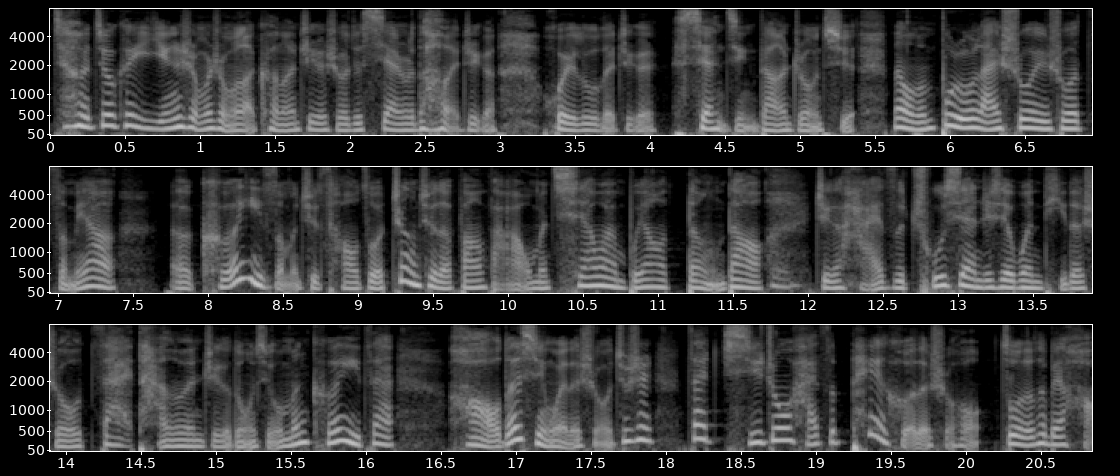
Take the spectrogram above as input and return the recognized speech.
就就可以赢什么什么了。可能这个时候就陷入到了这个贿赂的这个陷阱当中去。那我们不如来说一说怎么样。呃，可以怎么去操作？正确的方法啊，我们千万不要等到嗯这个孩子出现这些问题的时候再谈论这个东西。我们可以在好的行为的时候，就是在其中孩子配合的时候做的特别好。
